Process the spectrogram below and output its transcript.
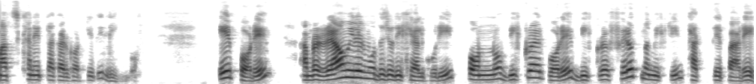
মাঝখানের টাকার ঘরটিতে লিখব। এরপরে আমরা রেওয়া মিলের মধ্যে যদি খেয়াল করি, পণ্য বিক্রয়ের পরে বিক্রয় ফেরত নামে একটি থাকতে পারে।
